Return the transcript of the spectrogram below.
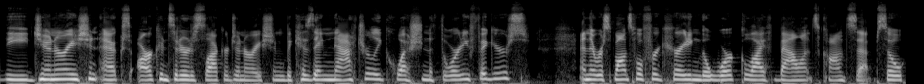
the Generation X are considered a slacker generation because they naturally question authority figures and they're responsible for creating the work life balance concept. So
